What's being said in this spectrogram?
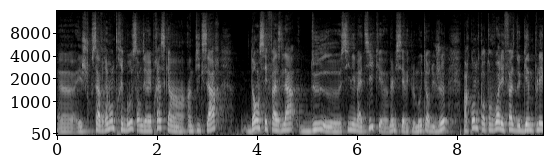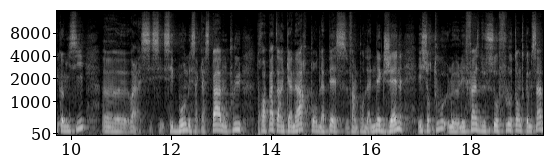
et je trouve ça vraiment très beau. Ça, on dirait presque un Pixar dans ces phases-là de euh, cinématique, euh, même si c'est avec le moteur du jeu. Par contre, quand on voit les phases de gameplay comme ici, euh, voilà, c'est beau, mais ça casse pas non plus trois pattes à un canard pour de la PS, enfin pour de la next gen, et surtout les phases de saut flottantes comme ça.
